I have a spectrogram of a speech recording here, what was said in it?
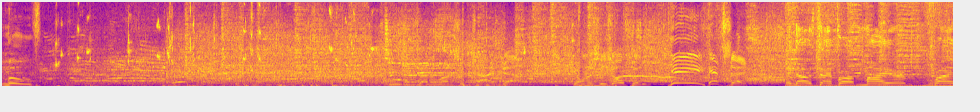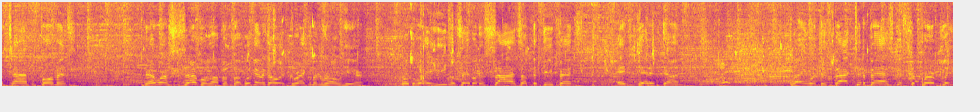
move. Trying to run some time down. Jonas is open. He hits it. And now it's time for our Meijer primetime performance. There were several of them, but we're going to go with Greg Monroe here for the way he was able to size up the defense and get it done. Playing with his back to the basket superbly.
